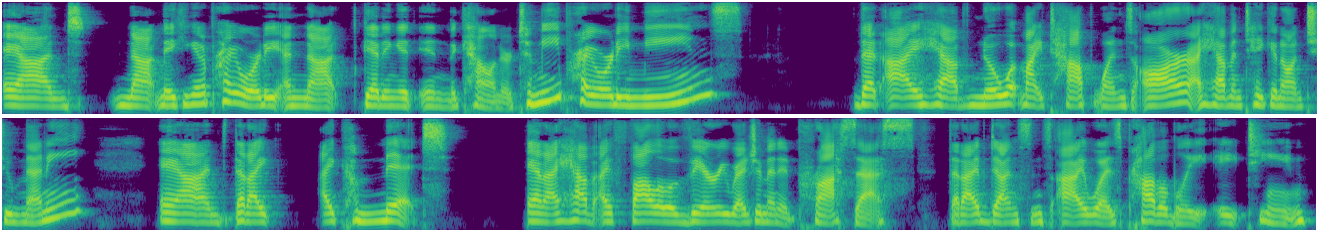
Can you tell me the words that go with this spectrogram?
and not making it a priority and not getting it in the calendar. To me, priority means that I have know what my top ones are. I haven't taken on too many and that I, I commit And I have, I follow a very regimented process that I've done since I was probably 18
